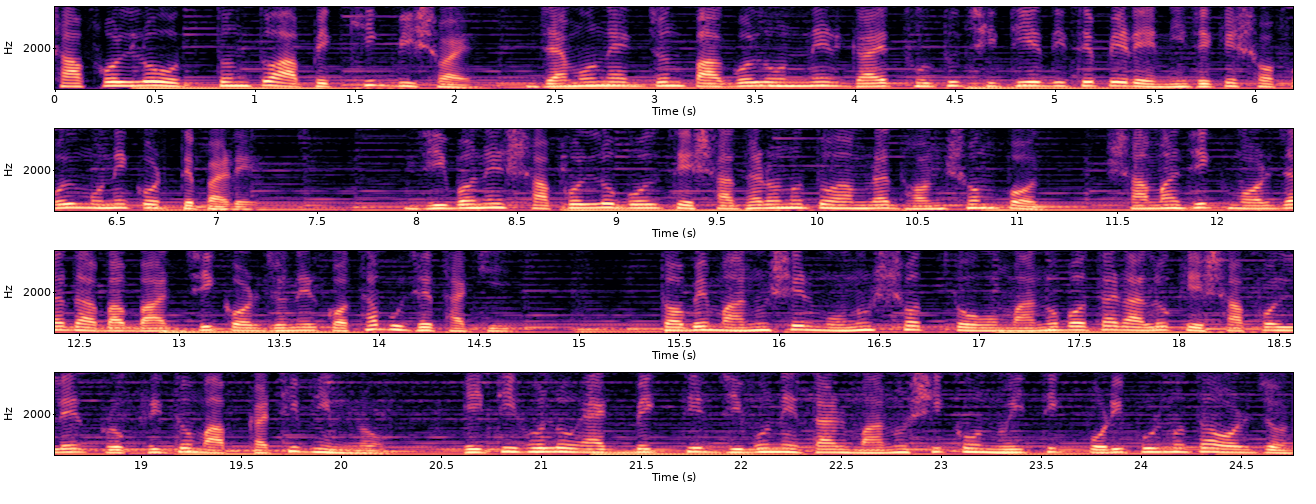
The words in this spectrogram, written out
সাফল্য অত্যন্ত আপেক্ষিক বিষয়, যেমন একজন পাগল অন্যের গায়ে থুতু ছিটিয়ে দিতে পেরে নিজেকে সফল মনে করতে পারে। জীবনের সাফল্য বলতে সাধারণত আমরা ধনসম্পদ, সামাজিক মর্যাদা বা বাহ্যিক অর্জনের কথা বুঝে থাকি। তবে মানুষের মনুষ্যত্ব ও মানবতার আলোকে সাফল্যের প্রকৃত মাপকাঠি ভিন্ন। এটি হলো এক ব্যক্তির জীবনে তার মানসিক ও নৈতিক পরিপূর্ণতা অর্জন,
